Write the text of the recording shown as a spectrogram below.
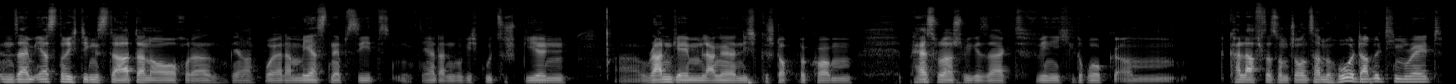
in seinem ersten richtigen Start dann auch, oder ja, wo er dann mehr Snaps sieht, ja, dann wirklich gut zu spielen. Uh, Run-Game lange nicht gestoppt bekommen. Pass Rush, wie gesagt, wenig Druck. Ähm, Kalaftas und Jones haben eine hohe Double-Team-Rate.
